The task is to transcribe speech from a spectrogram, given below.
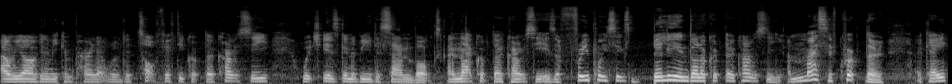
And we are going to be comparing that with the top 50 cryptocurrency, which is going to be the Sandbox. And that cryptocurrency is a 3.6 billion dollar cryptocurrency, a massive crypto, okay?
